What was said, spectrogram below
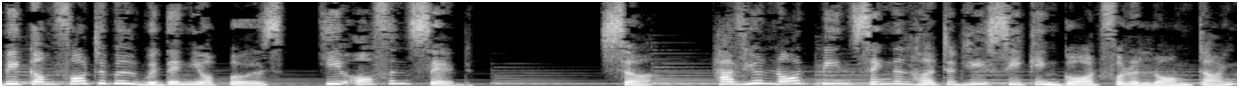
Be comfortable within your purse, he often said. Sir, have you not been single-heartedly seeking God for a long time?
